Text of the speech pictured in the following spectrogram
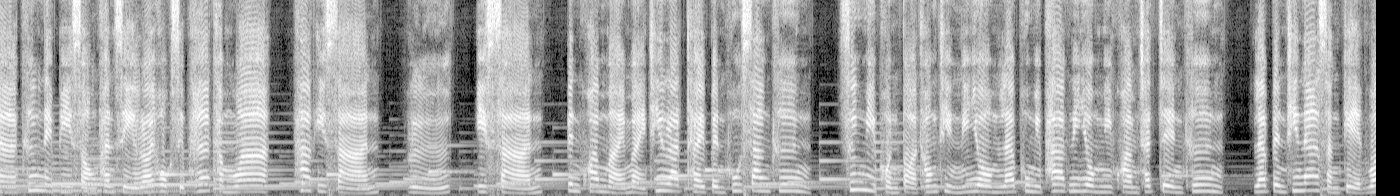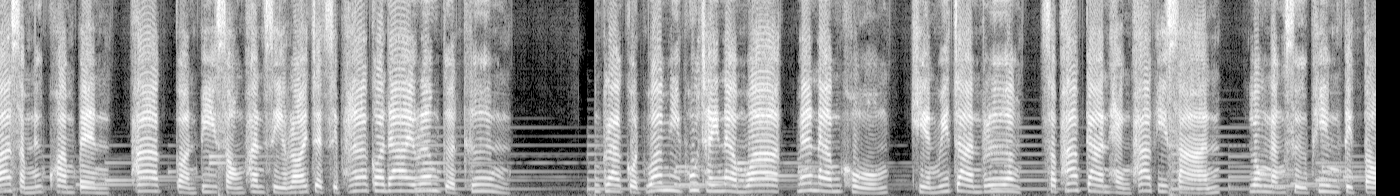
นาขึ้นในปี 2465 คำว่า ภาคอีสาน หรือ อีสาน เป็นความหมายใหม่ที่รัฐไทยเป็นผู้สร้างขึ้น ซึ่งมีผลต่อท้องถิ่นนิยม และภูมิภาคนิยมมีความชัดเจนขึ้น และเป็นที่น่าสังเกตว่าสำนึกความเป็น ภาคก่อนปี 2475 ก็ได้เริ่มเกิดขึ้น ปรากฏว่ามีผู้ใช้นามว่า แม่น้ำโขง เขียนวิจารณ์เรื่อง สภาพการแห่งภาคอีสาน ลงหนังสือพิมพ์ติดต่อ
